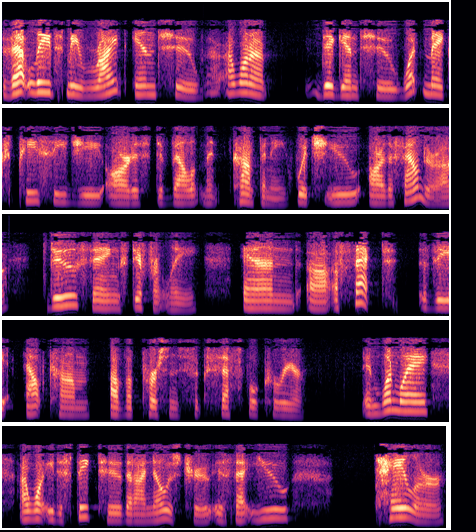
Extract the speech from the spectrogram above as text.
that leads me right into. I want to dig into what makes PCG Artist Development Company, which you are the founder of, do things differently and uh, affect the outcome of a person's successful career. And one way I want you to speak to that I know is true is that you tailor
